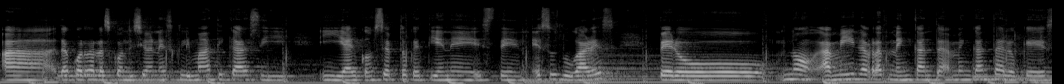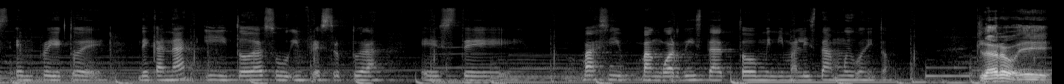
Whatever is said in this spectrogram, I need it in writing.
a, de acuerdo a las condiciones climáticas y, y al concepto que tiene este, esos lugares. Pero no, a mí la verdad me encanta, me encanta lo que es el proyecto de, de Canac y toda su infraestructura este, así vanguardista, todo minimalista, muy bonito. Claro, eh,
